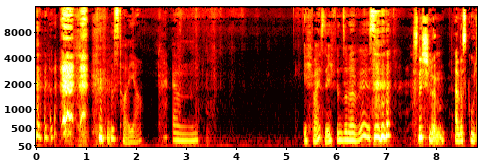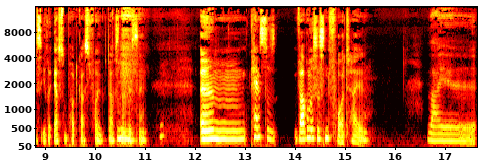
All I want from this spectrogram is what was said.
das ist toll, ja. Ähm, ich weiß nicht, ich bin so nervös. Ist nicht schlimm. Alles gut, ist ihre erste Podcast-Folge, darf es nervös sein. Ähm, kennst du, warum ist es ein Vorteil? Weil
